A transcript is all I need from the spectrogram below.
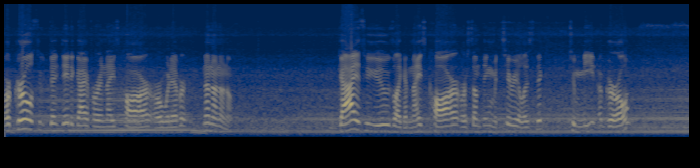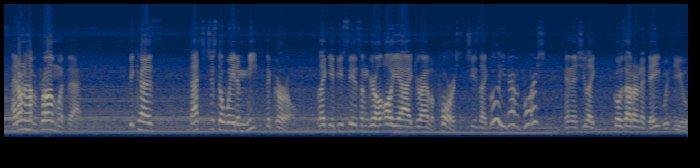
or girls who date a guy for a nice car or whatever. No, no, no, no. Guys who use like a nice car or something materialistic to meet a girl, I don't have a problem with that because that's just a way to meet the girl like if you see some girl, oh yeah, I drive a Porsche. She's like, oh, you drive a Porsche? And then she like goes out on a date with you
